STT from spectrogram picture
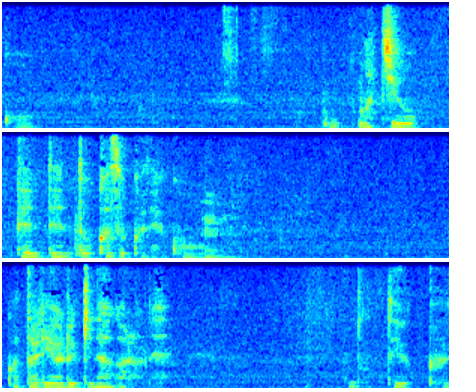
こう街を転々と家族でこう、うん。渡り歩きながらね踊っていくっ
